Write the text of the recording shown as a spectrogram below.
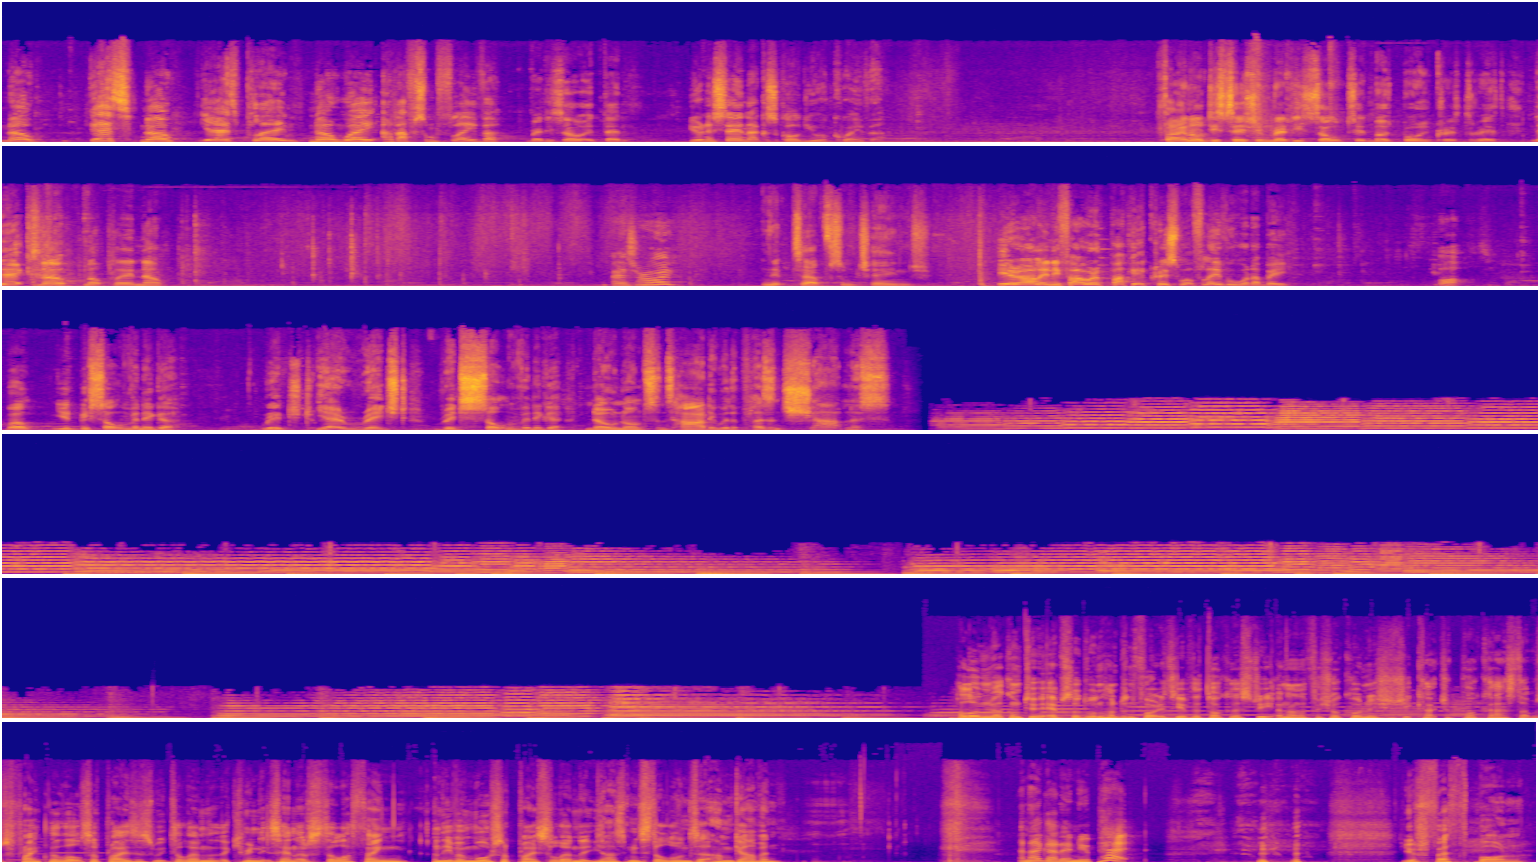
No. Yes. No. Yes, plain. No way. I'd have some flavour. Ready sorted then. You're only saying that because I called you a quaver. Final decision. Ready salted. Most boring Chris there is. Next. No, not playing now. Where's Roy? Nipped out for some change. Here, Arlen, if I were a packet of crisps, what flavour would I be? What? Well, you'd be salt and vinegar. Ridged. Yeah, ridged. Ridged salt and vinegar. No nonsense, hardy with a pleasant sharpness. And welcome to episode 143 of the Talk of the Street, an unofficial Coronation Street Catcher podcast. That was frankly a little surprised this week to learn that the community centre is still a thing, and even more surprised to learn that Yasmin still owns it. I'm Gavin. And I got a new pet. Your fifth born.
